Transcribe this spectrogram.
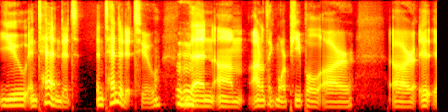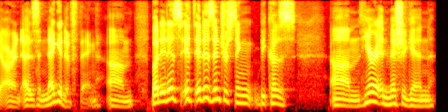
you intend it intended it to mm-hmm. then um, i don't think more people are are are as a negative thing um, but it is it, it is interesting because um, here in Michigan,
